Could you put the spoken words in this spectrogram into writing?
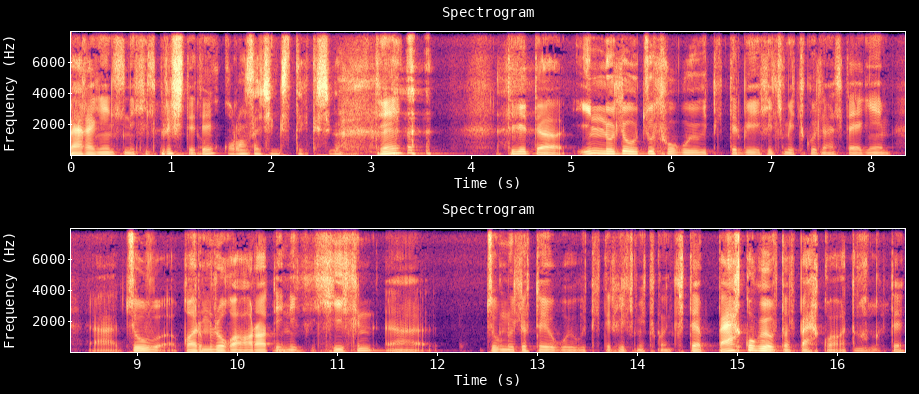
байгаагийн л нэг хэлбэр нь шүү дээ, тий. 3 сая чингэстэй гэдэг шиг. Тий. Тэгээд энэ нөлөө үзүүлэх үгүй юу гэдэг дээр би хэлж мэдэхгүй л байна л да. Яг ийм зөв горим руугаа ороод энийг хийх нь зөв нөлөөтэй юу юу гэдэг дээр хэлж мэдэхгүй. Гэхдээ байхгүйгийн хувьд бол байхгүй байгаа байхгүй тий.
